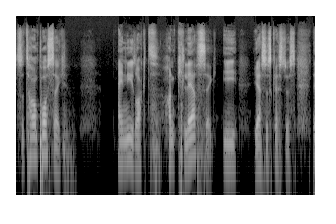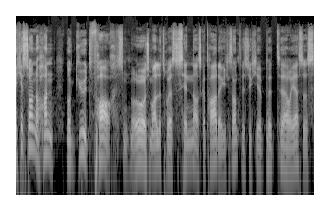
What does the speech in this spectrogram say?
Så tar han på seg en ny drakt. Han kler seg i Jesus Kristus. Det er ikke sånn når han, når Gud far, som, å, som alle tror er så sinna skal ta deg ikke sant? hvis du ikke tilhører Jesus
